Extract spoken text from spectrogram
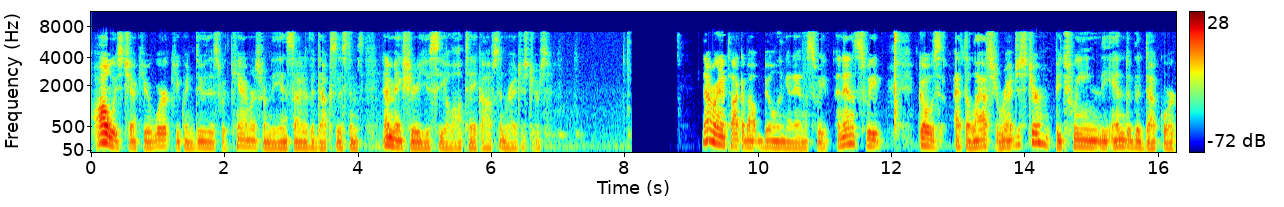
Always check your work. You can do this with cameras from the inside of the duct systems and make sure you seal all takeoffs and registers. Now we're going to talk about building an end sweep. An end sweep goes at the last register between the end of the ductwork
